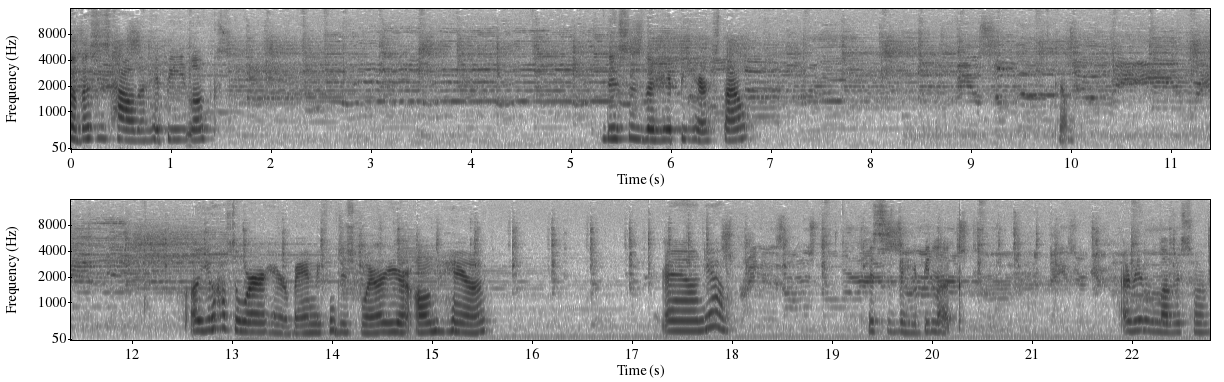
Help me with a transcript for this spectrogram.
So this is how the hippie looks. This is the hippie hairstyle. Oh, you don't have to wear a hairband. You can just wear your own hair. And yeah, this is the hippie look. I really love this one.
